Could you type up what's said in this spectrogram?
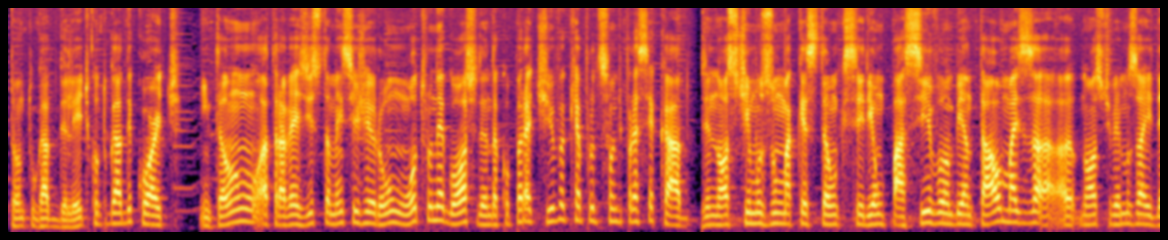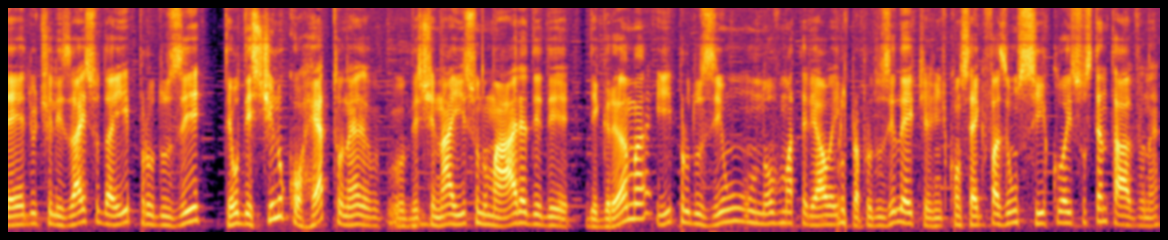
Tanto o gado de leite quanto o gado de corte. Então, através disso também se gerou um outro negócio dentro da cooperativa, que é a produção de pré-secado. Nós tínhamos uma questão que seria um passivo ambiental, mas a, a, nós tivemos a ideia de utilizar isso daí, produzir ter o destino correto, né? Destinar isso numa área de, de, de grama e produzir um, um novo material aí para produzir leite. A gente consegue fazer um ciclo aí sustentável, né?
